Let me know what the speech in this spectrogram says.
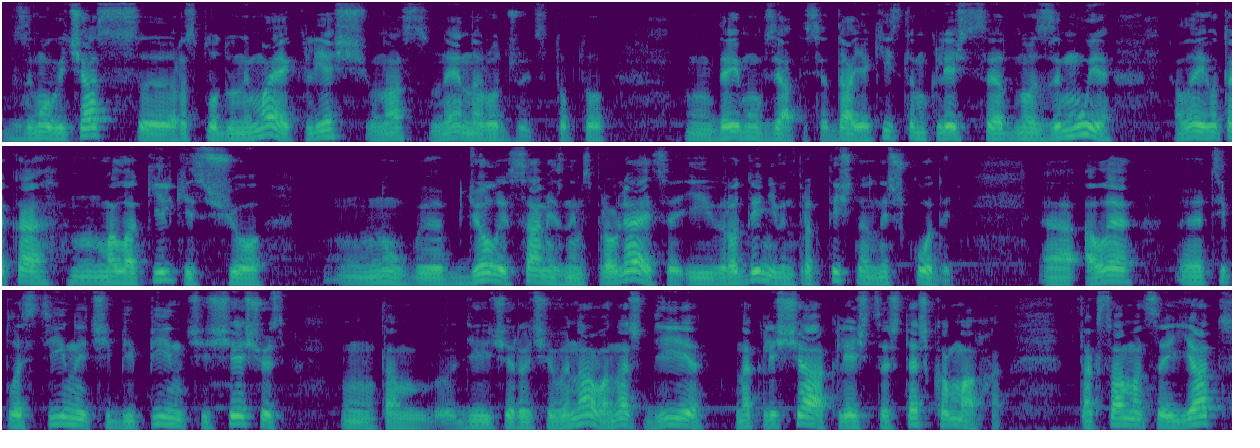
В зимовий час розплоду немає, клещ у нас не народжується. Тобто, де йому взятися? Да, якийсь там клещ все одно зимує, але його така мала кількість, що ну, е, бджоли самі з ним справляються, і родині він практично не шкодить. Е, Але е, ці пластини, чи біпін, чи ще щось, там діюча речовина, вона ж діє на кліща, а клещ це ж теж комаха. Так само цей яд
